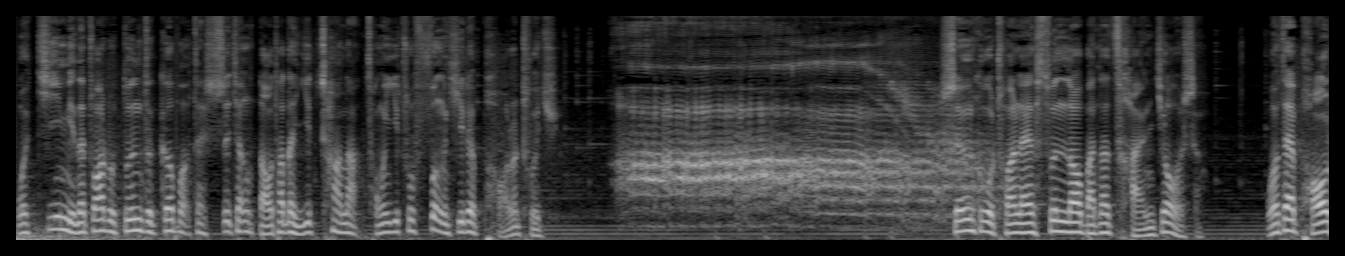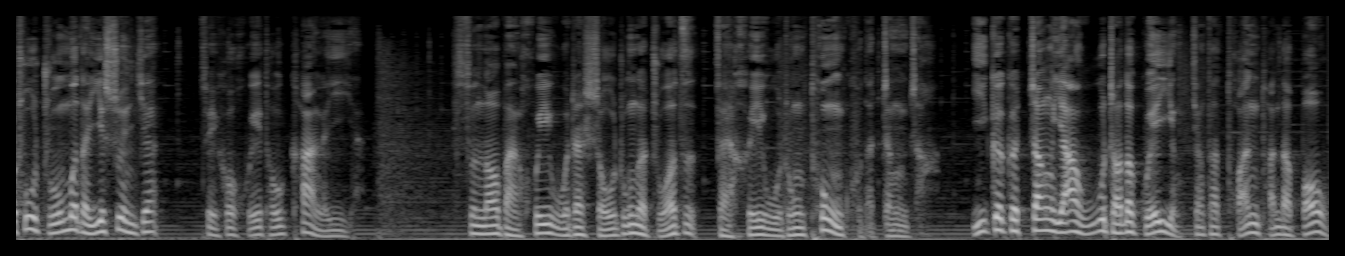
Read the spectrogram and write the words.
我机敏地抓住墩子胳膊，在石墙倒塌的一刹那，从一处缝隙里跑了出去。身后传来孙老板的惨叫声。我在跑出主墓的一瞬间，最后回头看了一眼，孙老板挥舞着手中的镯子，在黑雾中痛苦地挣扎。一个个张牙舞爪的鬼影将他团团的包围，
